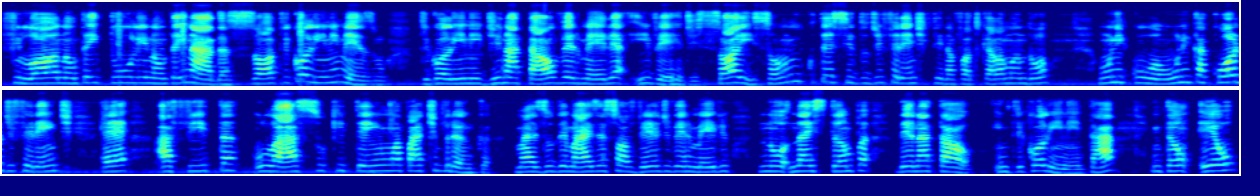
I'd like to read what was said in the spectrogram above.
filó, não tem tule, não tem nada. Só tricoline mesmo tricoline de Natal, vermelha e verde. Só isso, o único tecido diferente que tem na foto que ela mandou, único, a única cor diferente é a fita, o laço que tem uma parte branca. Mas o demais é só verde e vermelho no, na estampa de Natal, em tricoline, tá? Então, eu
